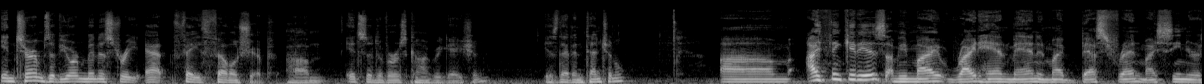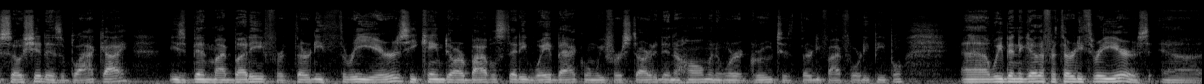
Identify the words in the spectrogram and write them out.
In terms of your ministry at Faith Fellowship, um, it's a diverse congregation. Is that intentional? Um, I think it is. I mean, my right hand man and my best friend, my senior associate, is a black guy. He's been my buddy for 33 years. He came to our Bible study way back when we first started in a home and where it grew to 35, 40 people. Uh, we've been together for 33 years, uh,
